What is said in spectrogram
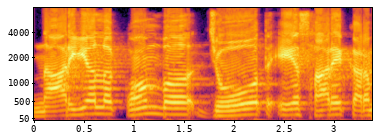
ਨਾਰੀਅਲ ਕੁੰਭ ਜੋਤ ਇਹ ਸਾਰੇ ਕਰਮ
